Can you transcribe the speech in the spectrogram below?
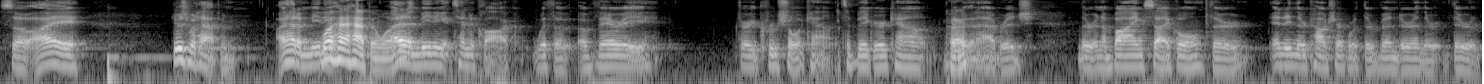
So I here's what happened. I had a meeting. What had happened was I had a meeting at ten o'clock with a, a very, very crucial account. It's a bigger account, bigger Okay. than average. They're in a buying cycle. They're ending their contract with their vendor, and they're they're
